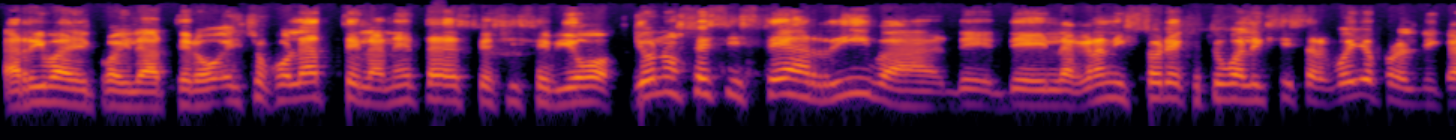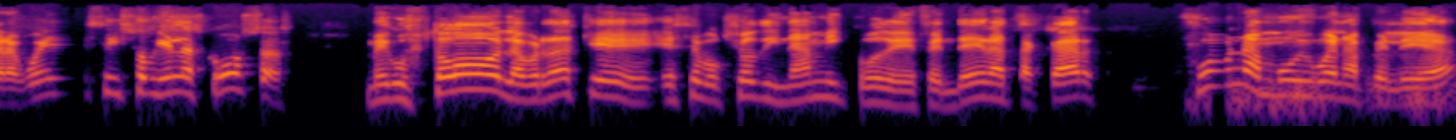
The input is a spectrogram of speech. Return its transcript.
arriba del cuadrilátero. El chocolate, la neta, es que sí se vio. Yo no sé si esté arriba de, de la gran historia que tuvo Alexis Argüello, pero el nicaragüense hizo bien las cosas. Me gustó, la verdad que ese boxeo dinámico de defender, atacar, fue una muy buena pelea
